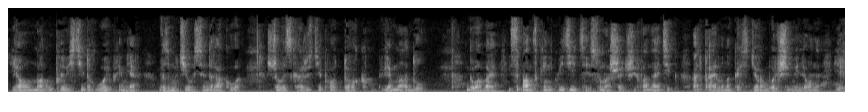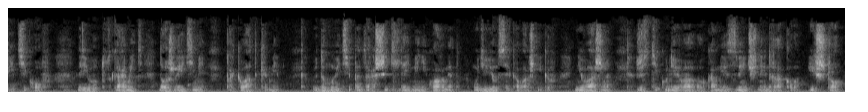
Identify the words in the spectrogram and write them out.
«Я вам могу привести другой пример», — возмутился Дракула. «Что вы скажете про Торг Вемаду?» Глава испанской инквизиции, сумасшедший фанатик, отправил на костер больше миллиона еретиков. Да его тут кормить должны этими прокладками. «Вы думаете, потрошителя ими не кормят?» — удивился Калашников. «Неважно», — жестикулировал руками взвинченный Дракула. «И что?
